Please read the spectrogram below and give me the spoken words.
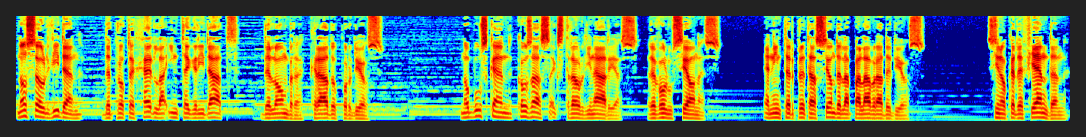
no se olviden de proteger la integridad del hombre creado por Dios. No busquen cosas extraordinarias, revoluciones, en interpretación de la palabra de Dios, sino que defienden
